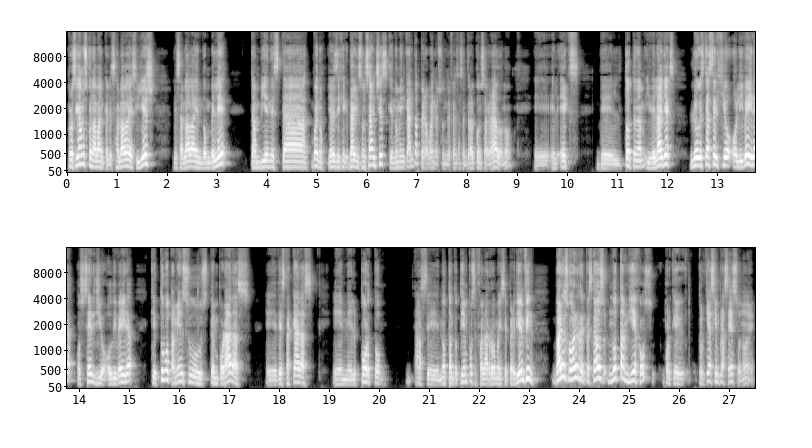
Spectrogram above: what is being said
Pero sigamos con la banca. Les hablaba de Ziyech, les hablaba de Belé. También está, bueno, ya les dije Davinson Sánchez, que no me encanta, pero bueno, es un defensa central consagrado, ¿no? Eh, el ex del Tottenham y del Ajax. Luego está Sergio Oliveira, o Sergio Oliveira, que tuvo también sus temporadas eh, destacadas en el Porto hace no tanto tiempo, se fue a la Roma y se perdió. En fin, varios jugadores repescados, no tan viejos, porque Turquía siempre hace eso, ¿no? Eh,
